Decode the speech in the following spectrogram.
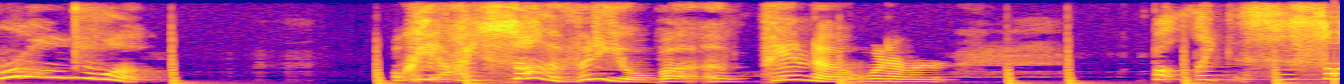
Bro. Okay, I saw the video, but uh, Panda, whatever. But like, this is so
